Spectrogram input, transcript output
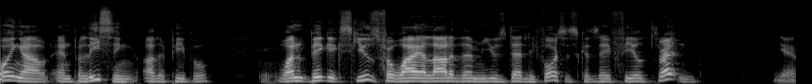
going out and policing other people, Mhm. one big excuse for why a lot of them use deadly force is because they feel threatened. yeah.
